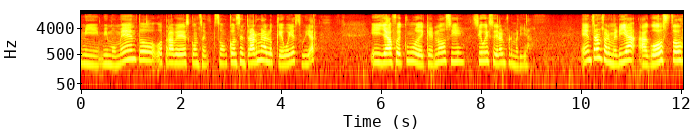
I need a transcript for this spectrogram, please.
mi, mi momento, otra vez concentrarme a lo que voy a estudiar. Y ya fue como de que no, sí, sí voy a estudiar enfermería. Entro a enfermería agosto,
